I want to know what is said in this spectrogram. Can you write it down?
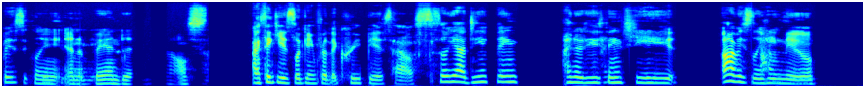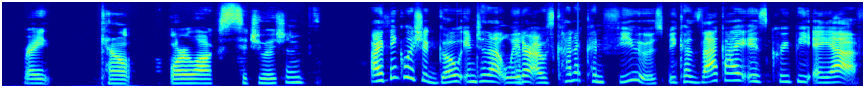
basically an abandoned house I think he's looking for the creepiest house. so yeah, do you think I know, do you think he obviously he knew, right? Count Orlok's situation? I think we should go into that later. I was kind of confused because that guy is creepy AF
